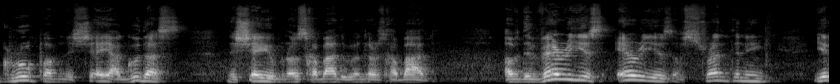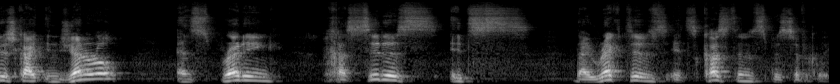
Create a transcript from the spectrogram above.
group of Neshei Agudas, Neshei Ubnos Chabad, Ubnos Chabad, of the various areas of strengthening Yiddishkeit in general and spreading Hasidus, its directives, its customs specifically,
